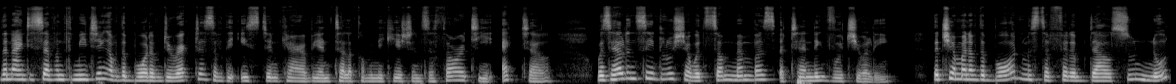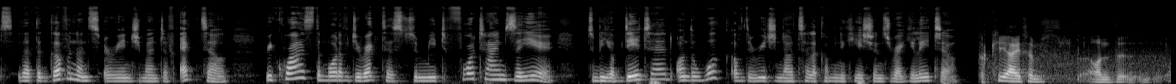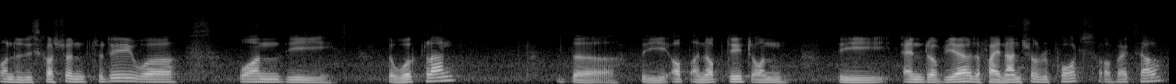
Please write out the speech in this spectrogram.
The 97th meeting of the Board of Directors of the Eastern Caribbean Telecommunications Authority, ECTEL, was held in St. Lucia with some members attending virtually. The chairman of the board, Mr. Philip Dalsou, notes that the governance arrangement of ECTEL requires the board of directors to meet four times a year to be updated on the work of the regional telecommunications regulator. The key items on the, on the discussion today were one, the, the work plan, the, the up, an update on the end of year, the financial reports of ECTEL,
